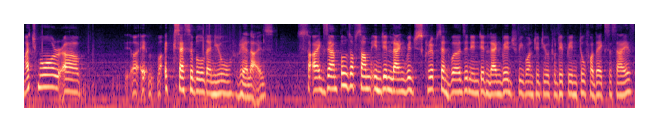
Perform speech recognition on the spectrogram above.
much more uh, uh, accessible than you realize so examples of some Indian language scripts and words in Indian language we wanted you to dip into for the exercise.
